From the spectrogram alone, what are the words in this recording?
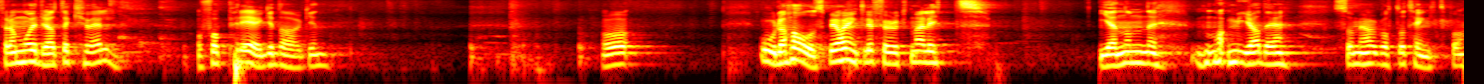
fra morgen til kveld og få prege dagen? Og Ole Hallesby har egentlig fulgt meg litt gjennom mye av det som jeg har gått og tenkt på.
